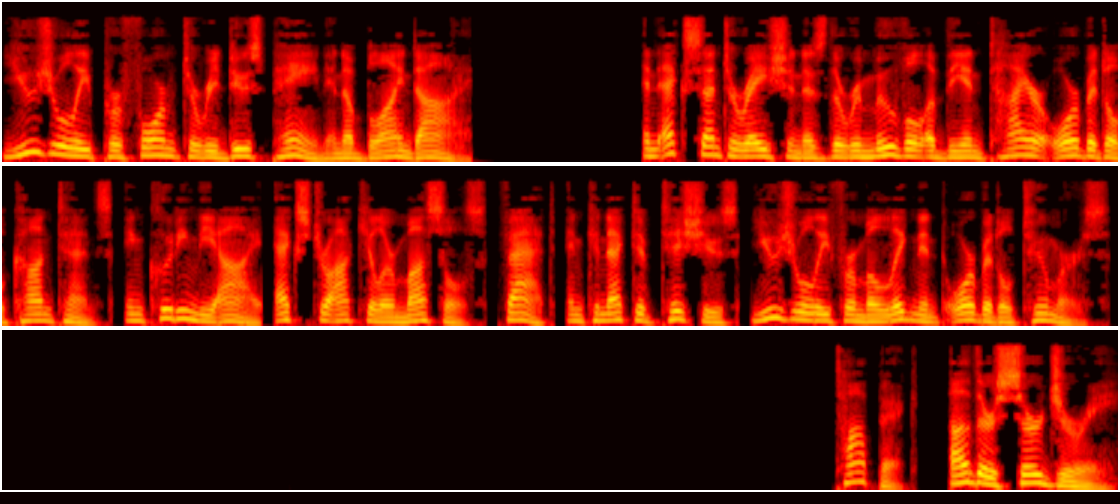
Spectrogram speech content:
Usually performed to reduce pain in a blind eye. An exenteration is the removal of the entire orbital contents, including the eye, extraocular muscles, fat, and connective tissues, usually for malignant orbital tumors. Other surgery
